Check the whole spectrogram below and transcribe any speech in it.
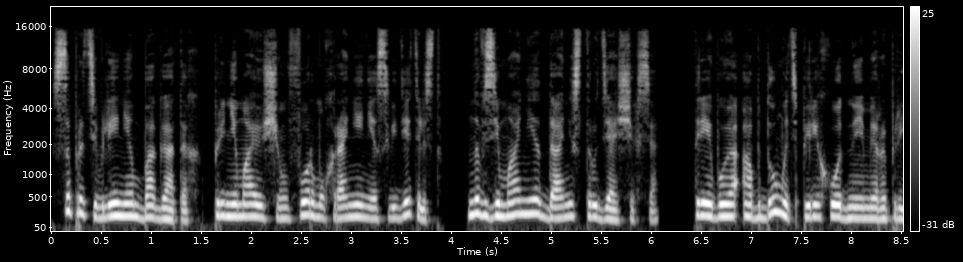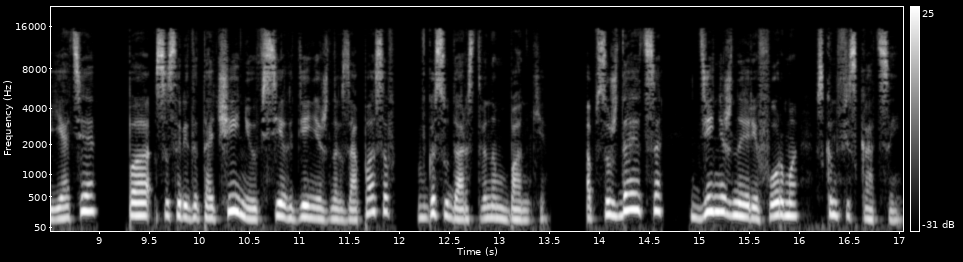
с сопротивлением богатых, принимающим форму хранения свидетельств на взимание дани с трудящихся, требуя обдумать переходные мероприятия по сосредоточению всех денежных запасов в Государственном банке. Обсуждается денежная реформа с конфискацией.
